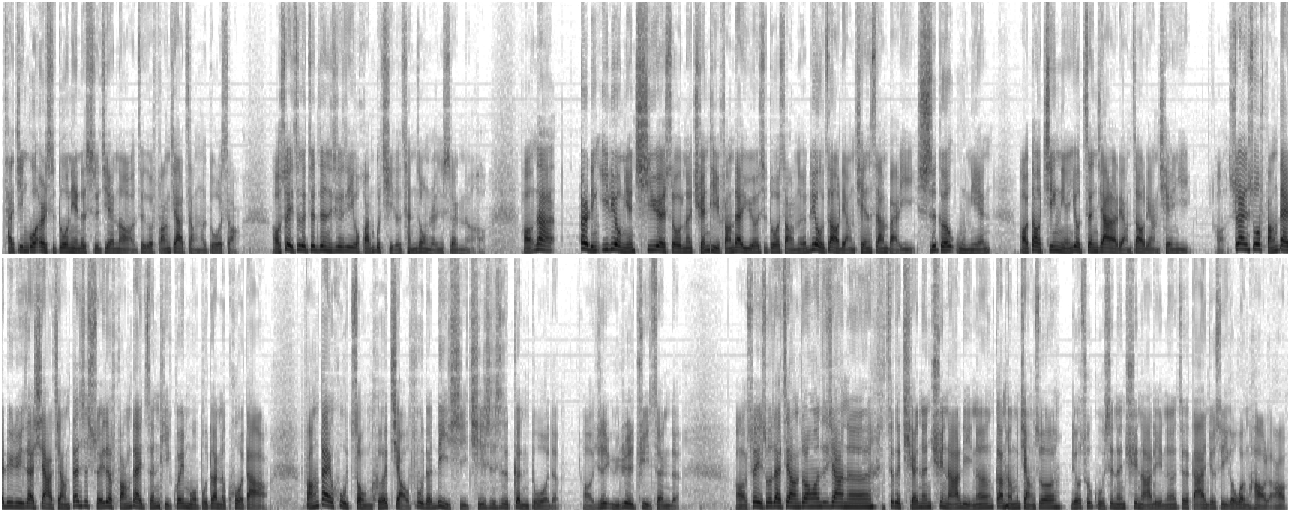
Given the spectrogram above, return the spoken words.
才经过二十多年的时间哦，这个房价涨了多少，好，所以这个真正的就是一个还不起的沉重人生了哈。好，那二零一六年七月的时候呢，全体房贷余额是多少呢？六兆两千三百亿，时隔五年哦，到今年又增加了两兆两千亿。哦，虽然说房贷利率在下降，但是随着房贷整体规模不断的扩大，房贷户总和缴付的利息其实是更多的，哦，就是与日俱增的，哦，所以说在这样的状况之下呢，这个钱能去哪里呢？刚才我们讲说流出股市能去哪里呢？这个答案就是一个问号了啊。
